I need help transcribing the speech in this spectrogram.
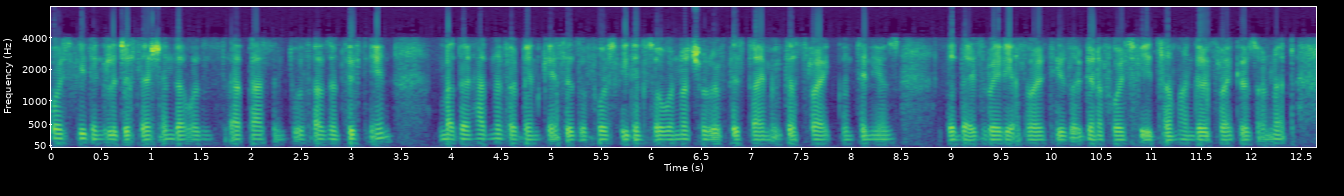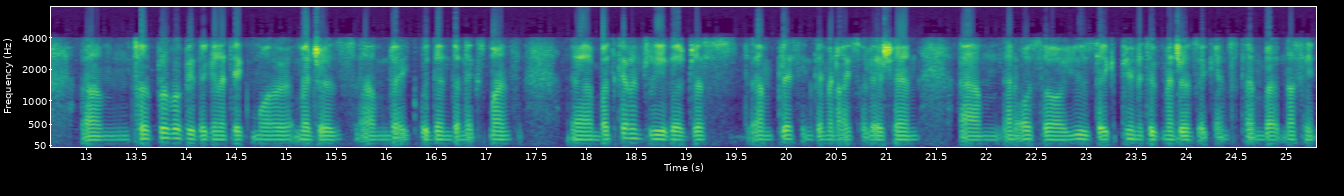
force feeding legislation that was uh, passed in 2015, but there had never been cases of force feeding. So we're not sure if this time, if the strike continues, that the Israeli authorities are going to force feed some hunger strikers or not. Um, so probably they're going to take more measures um, like within the next month. Uh, but currently they're just um, placing them in isolation um, and also use like punitive measures against them, but nothing,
